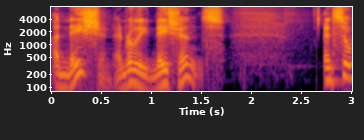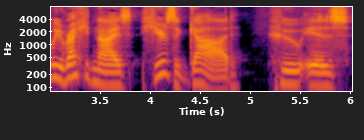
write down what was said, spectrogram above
a nation and really nations." And so we recognize here's a God who is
